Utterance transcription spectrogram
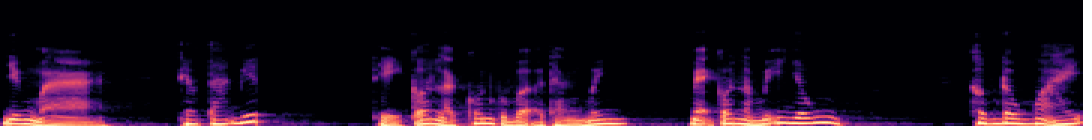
Nhưng mà Theo ta biết Thì con là con của vợ thằng Minh Mẹ con là Mỹ Nhung. Không đâu ngoại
